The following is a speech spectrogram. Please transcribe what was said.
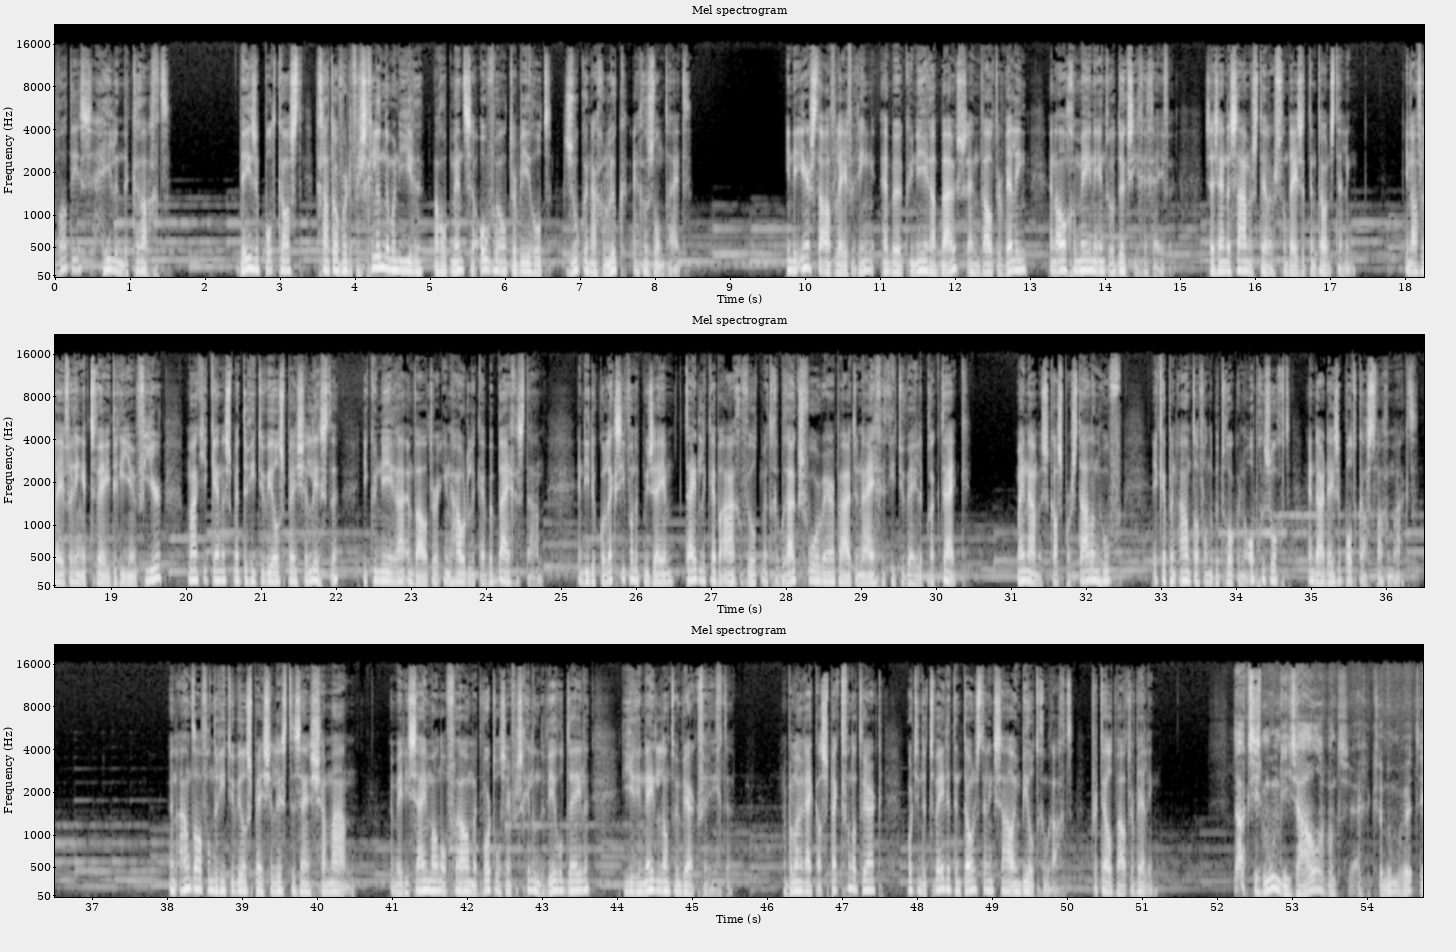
Wat is helende kracht? Deze podcast gaat over de verschillende manieren waarop mensen overal ter wereld zoeken naar geluk en gezondheid. In de eerste aflevering hebben Cunera Buis en Wouter Welling een algemene introductie gegeven. Zij zijn de samenstellers van deze tentoonstelling. In afleveringen 2, 3 en 4 maak je kennis met de ritueel specialisten die Cunera en Wouter inhoudelijk hebben bijgestaan en die de collectie van het museum tijdelijk hebben aangevuld met gebruiksvoorwerpen uit hun eigen rituele praktijk. Mijn naam is Caspar Stalenhoef. Ik heb een aantal van de betrokkenen opgezocht en daar deze podcast van gemaakt. Een aantal van de ritueel specialisten zijn shamaan, een medicijnman of vrouw met wortels in verschillende werelddelen die hier in Nederland hun werk verrichten. Een belangrijk aspect van dat werk wordt in de tweede tentoonstellingszaal in beeld gebracht, vertelt Wouter Welling. De Axis Mundi-zaal, want eigenlijk zo noemen we het,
